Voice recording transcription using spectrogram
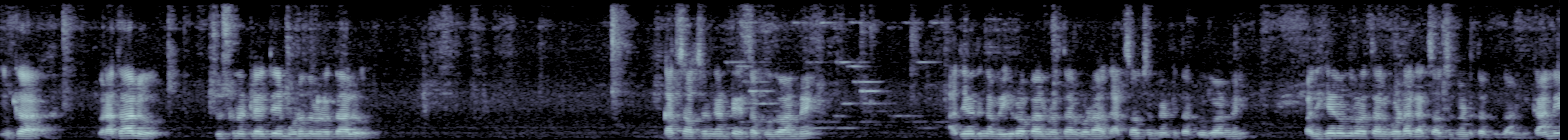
ఇంకా వ్రతాలు చూసుకున్నట్లయితే మూడు వందల వ్రతాలు గత సంవత్సరం కంటే తక్కువగా ఉన్నాయి. అదేవిధంగా వెయ్యి రూపాయల వ్రతాలు కూడా గత సంవత్సరం కంటే తక్కువగా ఉన్నాయి. పదిహేను వందల వ్రతాలు కూడా గత సంవత్సరం కంటే తక్కువగా ఉన్నాయి. కానీ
